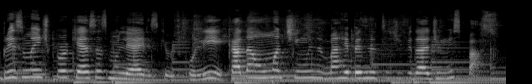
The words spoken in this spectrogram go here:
Principalmente porque essas mulheres que eu escolhi, cada uma tinha uma representatividade em um espaço.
